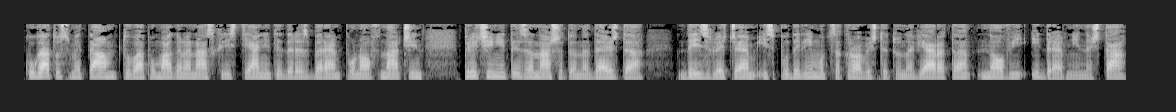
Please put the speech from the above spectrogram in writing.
когато сме там, това помага на нас, християните, да разберем по нов начин причините за нашата надежда, да извлечем и споделим от съкровището на вярата нови и древни неща.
